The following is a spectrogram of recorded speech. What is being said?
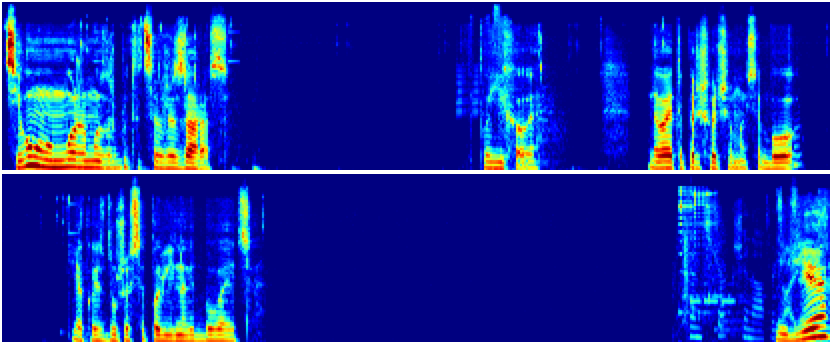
В цілому ми можемо зробити це вже зараз. Поїхали. Давайте пришвидшимося, бо якось дуже все повільно відбувається. HQ.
